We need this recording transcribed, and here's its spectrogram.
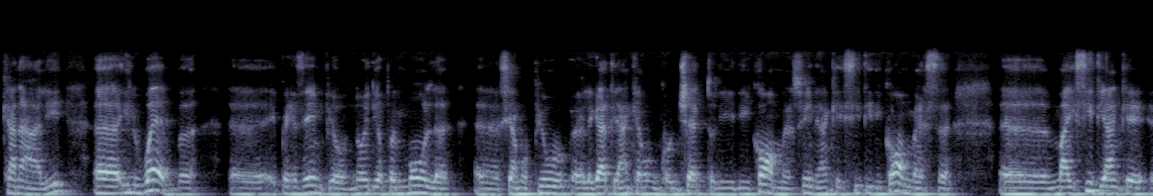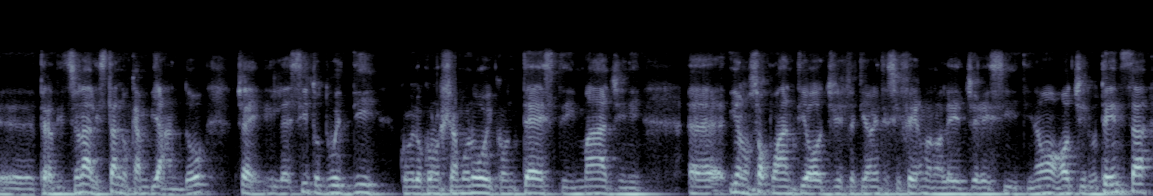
canali, eh, il web eh, per esempio noi di Open Mall eh, siamo più eh, legati anche a un concetto di, di e-commerce, quindi anche i siti di e-commerce, eh, ma i siti anche eh, tradizionali stanno cambiando, cioè il sito 2D come lo conosciamo noi con testi, immagini, eh, io non so quanti oggi effettivamente si fermano a leggere i siti, no? oggi l'utenza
